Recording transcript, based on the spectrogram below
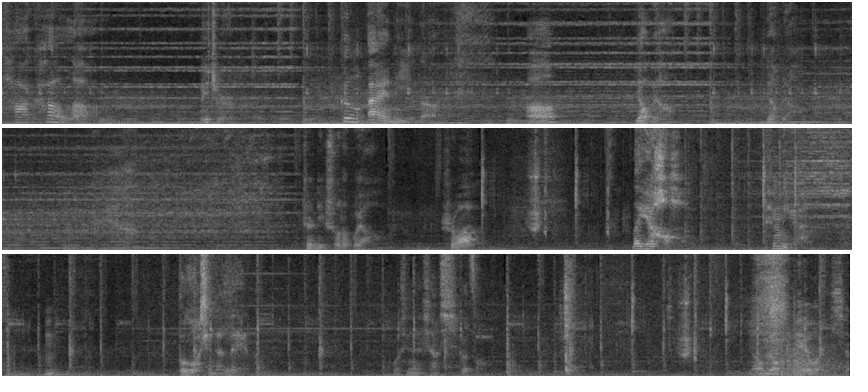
他看了，没准更爱你呢。啊？要不要？要不要？这你说的不要，是吧？那也好，听你的。嗯。不过我现在累了，我现在想洗个澡。你要不要陪我一下？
